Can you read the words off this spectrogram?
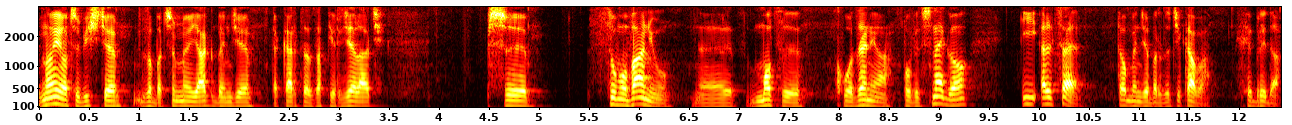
no i oczywiście zobaczymy, jak będzie ta karta zapierdzielać przy sumowaniu e, mocy chłodzenia powietrznego i LC. To będzie bardzo ciekawa hybryda.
